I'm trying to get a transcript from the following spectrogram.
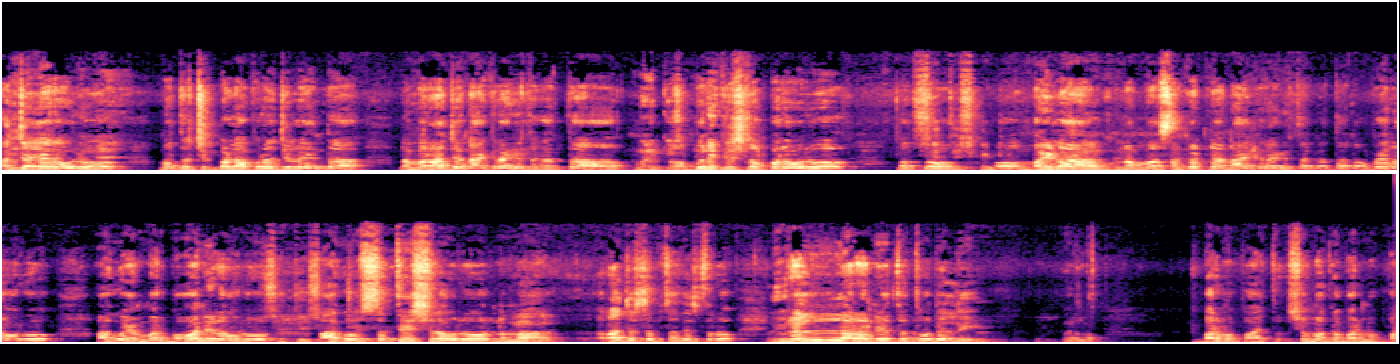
ಅಂಜಯ್ಯರವರು ಮತ್ತು ಚಿಕ್ಕಬಳ್ಳಾಪುರ ಜಿಲ್ಲೆಯಿಂದ ನಮ್ಮ ರಾಜ್ಯ ನಾಯಕರಾಗಿರ್ತಕ್ಕಂಥ ಮುನಿಕೃಷ್ಣಪ್ಪರವರು ಮತ್ತು ಮಹಿಳಾ ನಮ್ಮ ಸಂಘಟನಾ ನಾಯಕರಾಗಿರ್ತಕ್ಕಂಥ ನವ್ಯರವರು ಹಾಗೂ ಎಂ ಆರ್ ಭವಾನಿರವರು ಹಾಗೂ ಸತೀಶ್ ರವರು ನಮ್ಮ ರಾಜ್ಯಸಭೆ ಸದಸ್ಯರು ಇವರೆಲ್ಲರ ನೇತೃತ್ವದಲ್ಲಿ ಬರ್ಮಪ್ಪ ಆಯಿತು ಶಿವಮೊಗ್ಗ ಬರ್ಮಪ್ಪ.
